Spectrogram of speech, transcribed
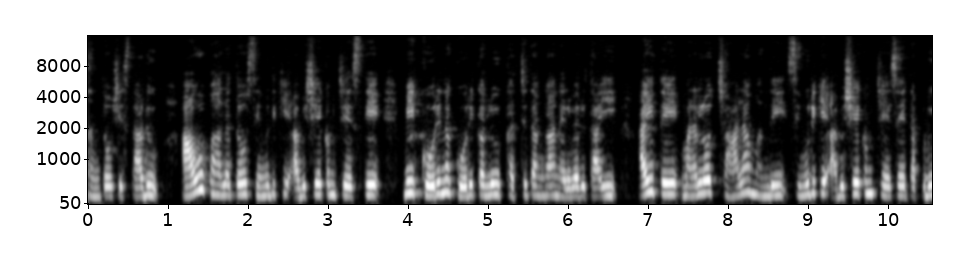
సంతోషిస్తాడు. ఆవు పాలతో శివుడికి అభిషేకం చేస్తే మీ కోరిన కోరికలు ఖచ్చితంగా నెరవేరుతాయి. అయితే మనలో చాలా మంది శివుడికి అభిషేకం చేసేటప్పుడు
